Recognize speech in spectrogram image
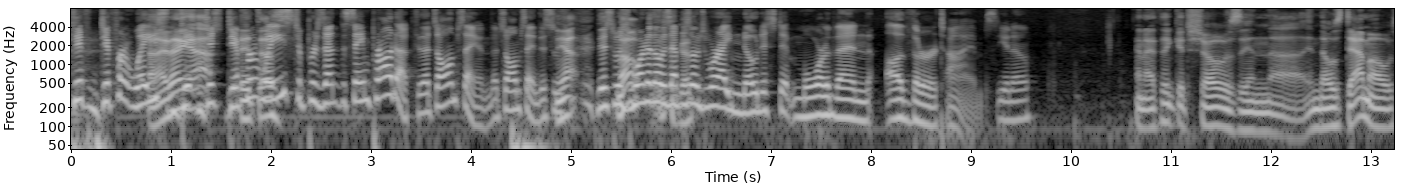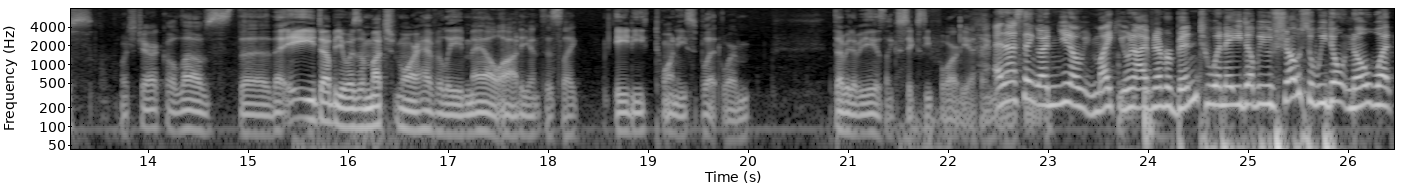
diff- different ways, think, di- yeah, just different ways to present the same product. That's all I'm saying. That's all I'm saying. This was Yeah. this was No, one of those a good- episodes where I noticed it more than other times. You know. and I think it shows in uh, in those demos, which Jericho loves. The the AEW is a much more heavily male audience. It's like 80-20 split, where WWE is like 60-40, I think. And that's the thing, and you know, Mike, you and I have never been to an AEW show, so we don't know what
